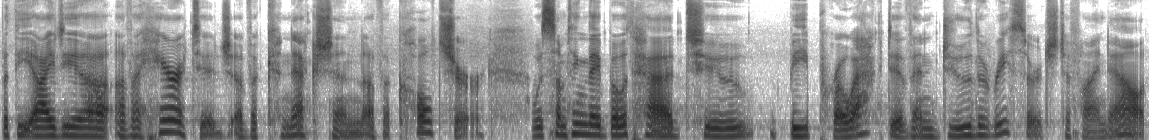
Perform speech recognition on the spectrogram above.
But the idea of a heritage, of a connection, of a culture was something they both had to be proactive and do the research to find out.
